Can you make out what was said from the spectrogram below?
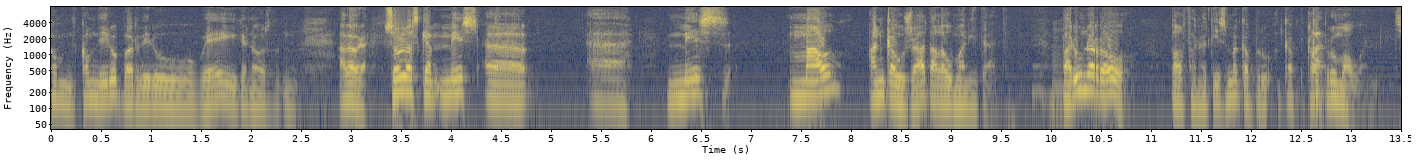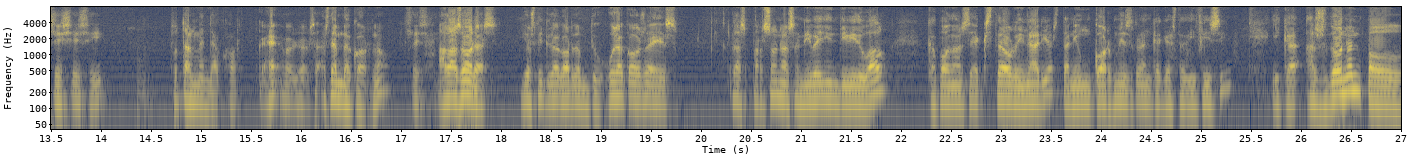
com, com dir-ho per dir-ho bé i que no... A veure, són les que més, eh, eh, més mal han causat a la humanitat. Per una raó, pel fanatisme que, pro, que, que promouen. Sí, sí, sí. Totalment d'acord. Eh? Estem d'acord, no? Sí, sí. Aleshores, jo estic d'acord amb tu. Una cosa és les persones a nivell individual, que poden ser extraordinàries, tenir un cor més gran que aquest edifici, i que es donen pel,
